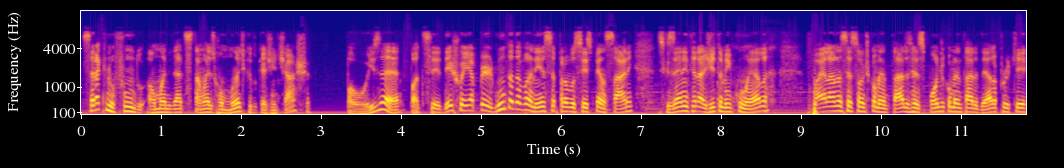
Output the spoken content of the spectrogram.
Será que no fundo a humanidade está mais romântica do que a gente acha? Pois é, pode ser. Deixo aí a pergunta da Vanessa para vocês pensarem. Se quiserem interagir também com ela, vai lá na seção de comentários, responde o comentário dela, porque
